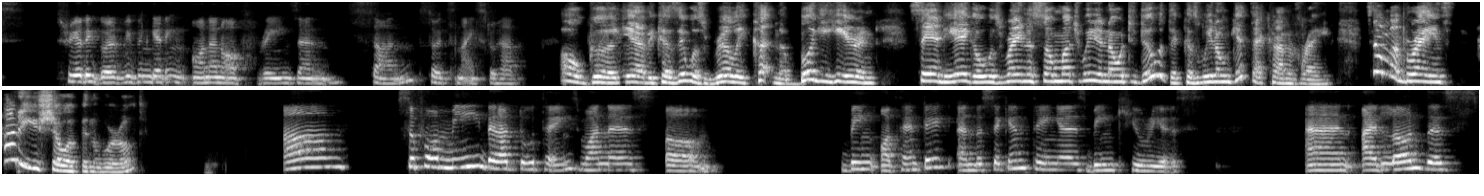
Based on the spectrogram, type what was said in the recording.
It's really good. We've been getting on and off rains and sun. So it's nice to have. Oh, good. Yeah, because it was really cutting a boogie here in San Diego. It was raining so much we didn't know what to do with it because we don't get that kind of rain. Tell my brains, how do you show up in the world? Um, so for me, there are two things. One is um, being authentic, and the second thing is being curious. And I learned this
